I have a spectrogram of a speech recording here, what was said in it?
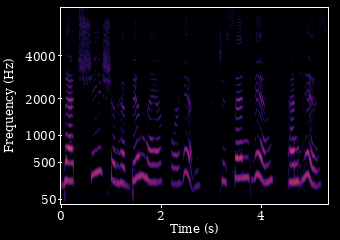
That she should have been there for him, to send him and his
